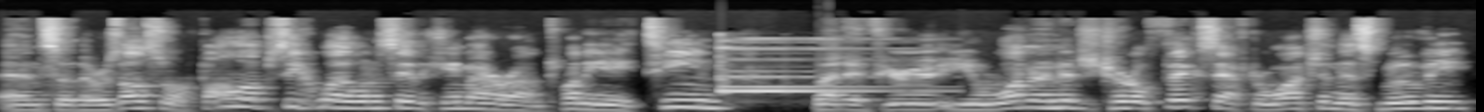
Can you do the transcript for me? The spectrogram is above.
And so there was also a follow up sequel, I want to say, that came out around 2018. But if you're you want a Ninja Turtle fix after watching this movie,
